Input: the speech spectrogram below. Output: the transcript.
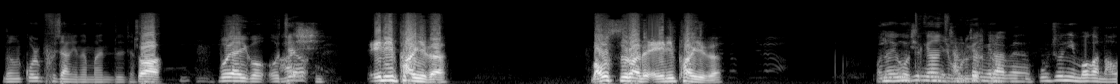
넌 골프장이나 만들자. 좋아. 뭐야, 이거, 어제, 아씨. 애니팡이다. 마우스로 하는 애니팡이다. 어, 나 이거 어떻게 하는지 모르겠다. 장점이라면 꾸준히 뭐가 나오.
